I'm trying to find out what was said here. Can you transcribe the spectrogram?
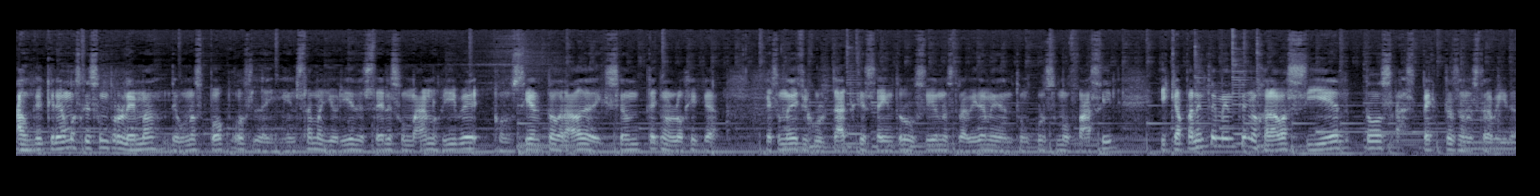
Aunque creamos que es un problema de unos pocos, la inmensa mayoría de seres humanos vive con cierto grado de adicción tecnológica. Es una dificultad que se ha introducido en nuestra vida mediante un consumo fácil y que aparentemente mejoraba ciertos aspectos de nuestra vida.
